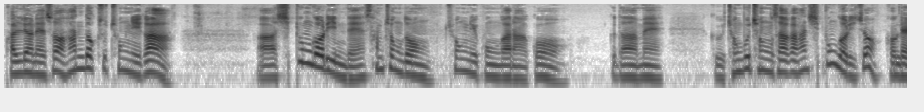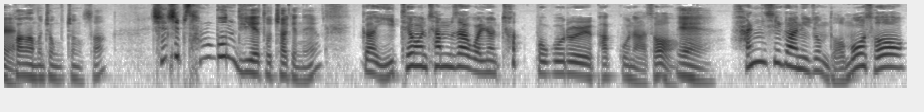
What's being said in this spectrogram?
관련해서 한덕수 총리가 아, 10분 거리인데 삼청동 총리 공관하고 그 다음에 그 정부청사가 한 10분 거리죠. 거기 네. 광화문 정부청사. 73분 뒤에 도착했네요. 그러니까 이태원 참사 관련 첫 보고를 받고 나서 예. 한 시간이 좀 넘어서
